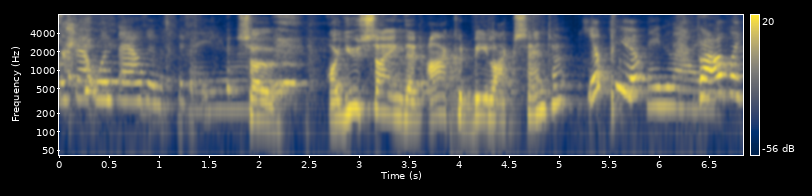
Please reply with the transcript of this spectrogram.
What about 1,050? So are you saying that I could be like Santa? Yep, yep. Maybe like probably,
